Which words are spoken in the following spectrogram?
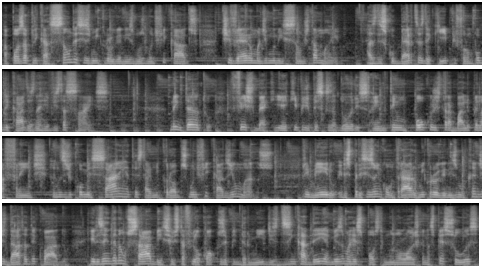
após a aplicação desses micro-organismos modificados, tiveram uma diminuição de tamanho. As descobertas da equipe foram publicadas na revista Science. No entanto, Fishback e a equipe de pesquisadores ainda têm um pouco de trabalho pela frente antes de começarem a testar micróbios modificados em humanos. Primeiro, eles precisam encontrar o microorganismo candidato adequado. Eles ainda não sabem se o Staphylococcus epidermidis desencadeia a mesma resposta imunológica nas pessoas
